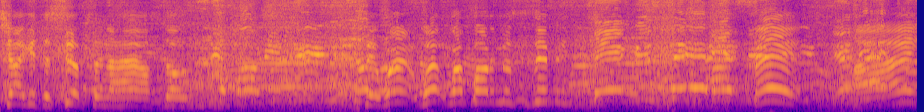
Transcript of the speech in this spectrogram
Make sure I get the sips in the house though. Sip on this bitch. You where, what, what part of Mississippi? Mississippi. Bad. Alright.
